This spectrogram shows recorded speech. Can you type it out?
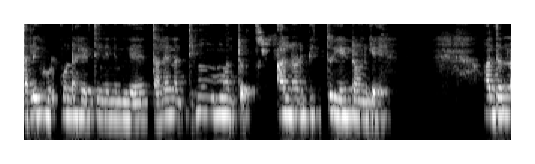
ತಲೆಗೆ ಹುಡ್ಕೊಂಡ ಹೇಳ್ತೀನಿ ನಿಮಗೆ. ತಲೆನ ದಿಮ್ಮಂತು ಅಲ್ಲಿ ನೋಡಿ ಬಿತ್ತು ಏಟು ಅವನಿಗೆ. ಅದನ್ನ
